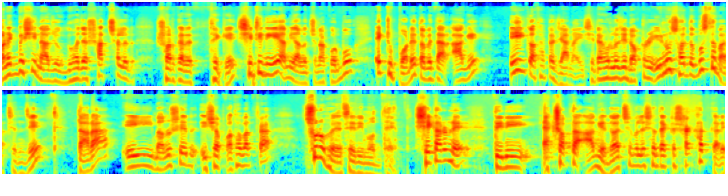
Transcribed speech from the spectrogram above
অনেক বেশি নাজুক দু হাজার সাত সালের সরকারের থেকে, সেটি নিয়ে আমি আলোচনা করব একটু পরে। তবে তার আগে এই কথাটা জানাই। সেটা হলো যে ডক্টর ইউনুস হয়তো বুঝতে পারছেন যে তারা এই মানুষের এইসব কথাবার্তা শুরু হয়েছে এরই মধ্যে। সে কারণে তিনি এক সপ্তাহ আগে দয়াচ্ছেবেলের সাথে একটা সাক্ষাৎকারে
